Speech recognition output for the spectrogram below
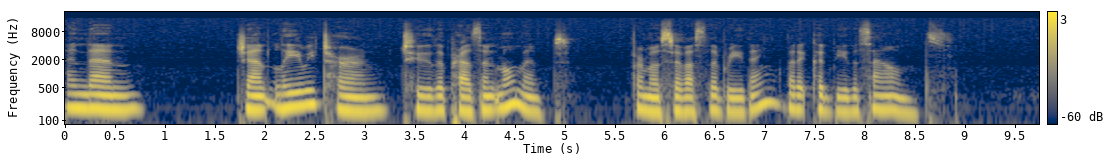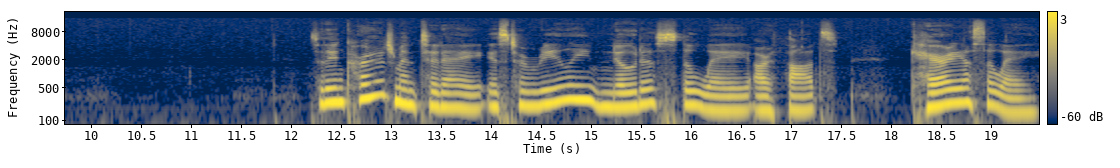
And then gently return to the present moment. For most of us, the breathing, but it could be the sounds. So, the encouragement today is to really notice the way our thoughts carry us away,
